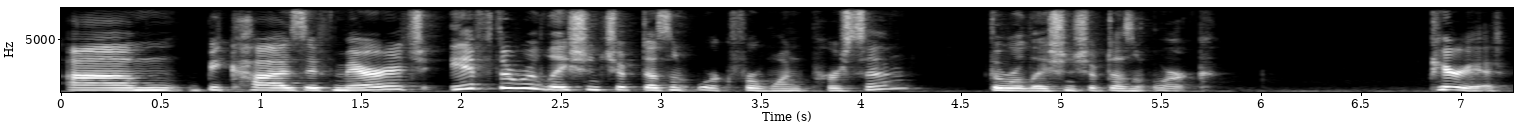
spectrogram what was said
Um, because if marriage, if the relationship doesn't work for one person, the relationship doesn't work. Period.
